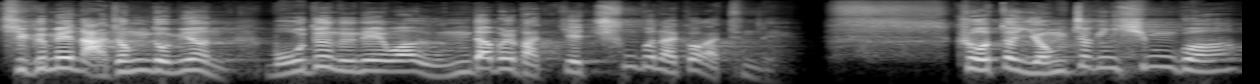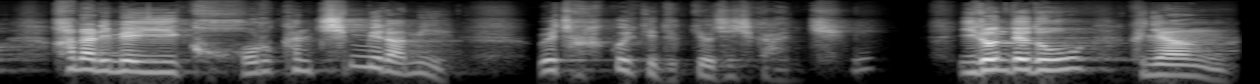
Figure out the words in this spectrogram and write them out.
지금의 나 정도면 모든 은혜와 응답을 받기에 충분할 것 같은데 그 어떤 영적인 힘과 하나님의 이 거룩한 친밀함이 왜 자꾸 이렇게 느껴지지가 않지? 이런데도 그냥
